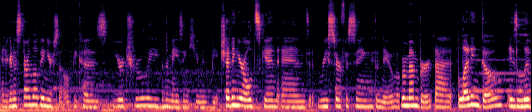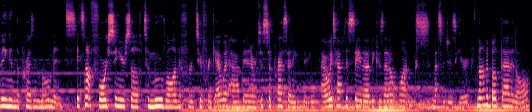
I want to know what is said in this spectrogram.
And you're gonna start loving yourself because you're truly an amazing human being. Shedding your old skin and resurfacing the new. Remember that letting go is living in the present moment. It's not forcing yourself to move on or for, to forget what happened or to suppress anything. I always have to say that because I don't want messages here. It's not about that at all.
